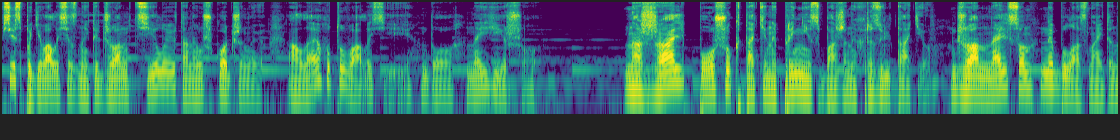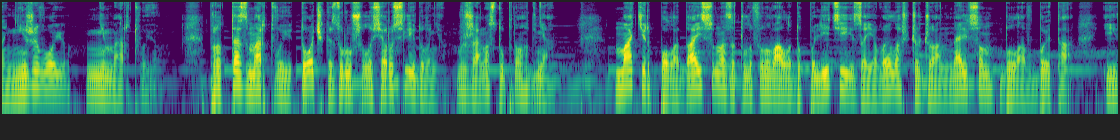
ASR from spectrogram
Всі сподівалися знайти Джоан цілою та неушкодженою, але готувались і до найгіршого. На жаль, пошук так і не приніс бажаних результатів. Джоан Нельсон не була знайдена ні живою, ні мертвою. Проте з мертвої точки зрушилося розслідування вже наступного дня. Матір Пола Дайсона зателефонувала до поліції і заявила, що Джоан Нельсон була вбита. І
